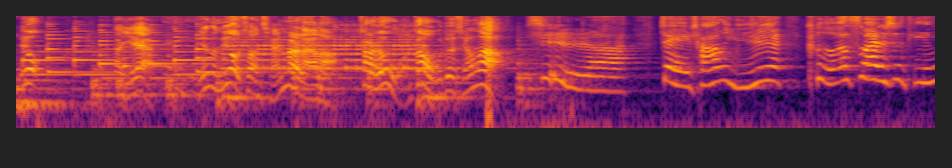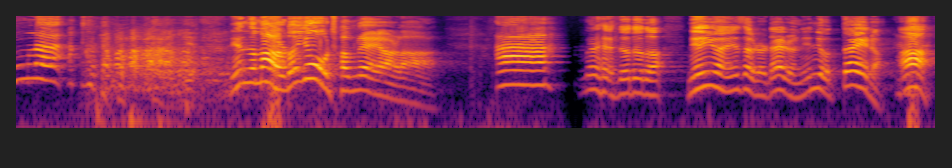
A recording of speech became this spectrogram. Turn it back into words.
哟，大爷，您怎么又上前面来了？这儿有我照顾就行了。是啊，这场雨可算是停了大爷，您怎么耳朵又成这样了？啊！哎，得得得，您愿意在这儿待着，您就待着啊！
